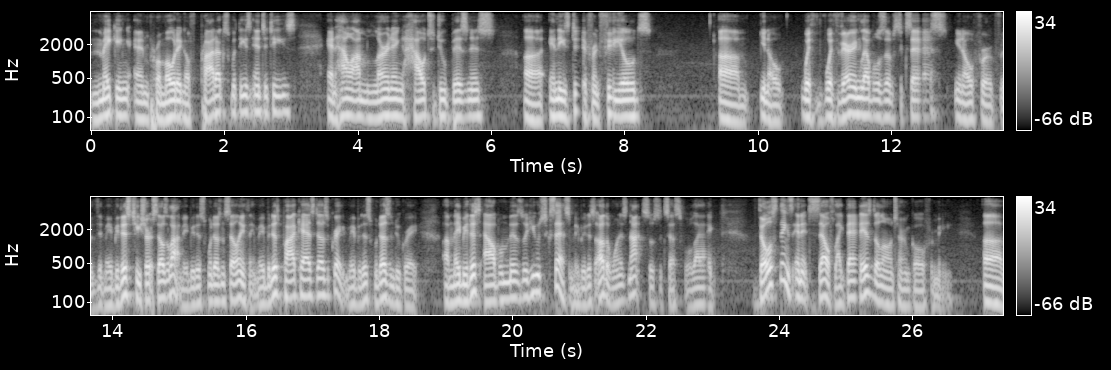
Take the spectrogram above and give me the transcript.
making and promoting of products with these entities and how I'm learning how to do business uh, in these different fields, um, you know, with with varying levels of success. You know, for, for the, maybe this T-shirt sells a lot, maybe this one doesn't sell anything, maybe this podcast does great, maybe this one doesn't do great. Uh, maybe this album is a huge success, maybe this other one is not so successful. Like those things in itself, like that is the long term goal for me, uh,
